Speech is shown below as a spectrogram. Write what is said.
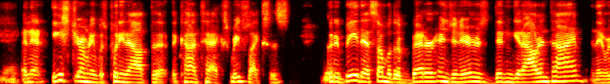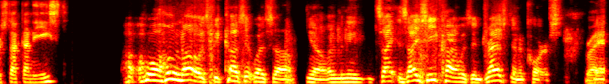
And then East Germany was putting out the, the Contax reflexes, could it be that some of the better engineers didn't get out in time and they were stuck on the East? Oh, Well, who knows? Because it was, uh, you know, I mean, Zeiss Ikon was in Dresden, of course. Right.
